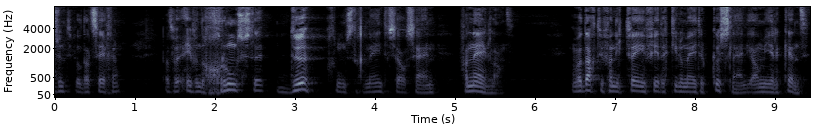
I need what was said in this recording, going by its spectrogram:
100.000 wil dat zeggen, dat we een van de groenste, de groenste gemeenten zelfs zijn van Nederland. En wat dacht u van die 42 kilometer kustlijn die Almere kent?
